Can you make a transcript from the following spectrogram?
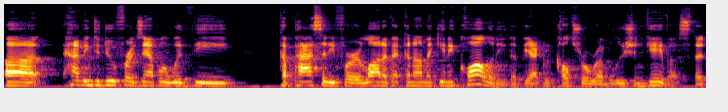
uh, having to do, for example, with the capacity for a lot of economic inequality that the agricultural revolution gave us. That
